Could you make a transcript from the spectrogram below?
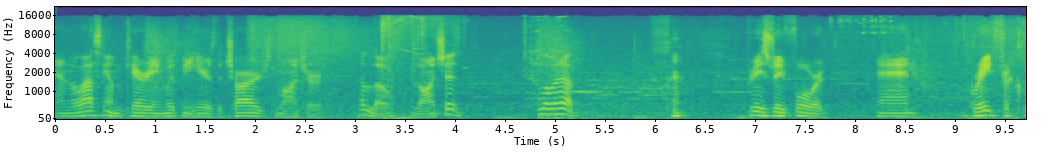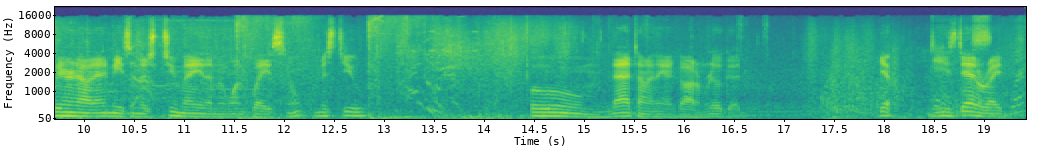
And the last thing I'm carrying with me here is the charge launcher. Hello, launch it, blow it up. Pretty straightforward. And great for clearing out enemies when there's too many of them in one place. Oh, missed you. Boom. That time I think I got him real good. Yep, he's dead alright. What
